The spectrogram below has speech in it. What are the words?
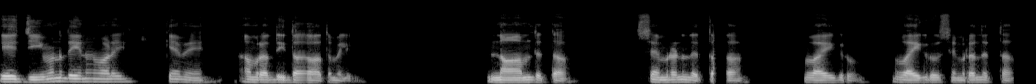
ਇਹ ਜੀਵਨ ਦੇਣ ਵਾਲੇ ਕਿਵੇਂ ਅਮਰਤ ਦੀ ਦਾਤ ਮਿਲੀ? ਨਾਮ ਦਿੱਤਾ, ਸਿਮਰਨ ਦਿੱਤਾ, ਵਾਹਿਗੁਰੂ ਵਾਹਿਗੁਰੂ ਸਿਮਰਨ ਦਿੱਤਾ।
